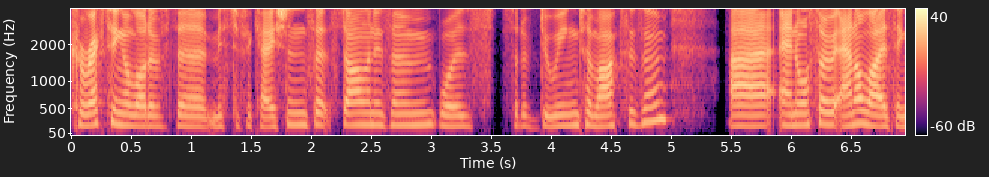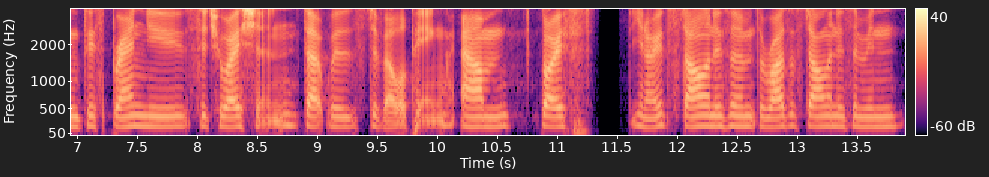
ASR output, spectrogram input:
correcting a lot of the mystifications that Stalinism was sort of doing to Marxism uh, and also analyzing this brand new situation that was developing, um, both you know Stalinism, the rise of Stalinism in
